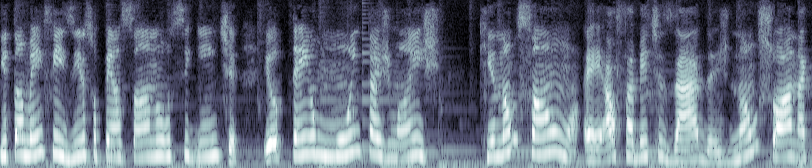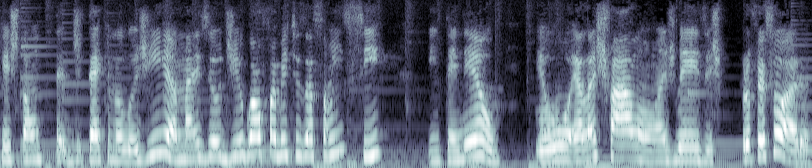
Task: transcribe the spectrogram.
E também fiz isso pensando o seguinte: eu tenho muitas mães que não são é, alfabetizadas, não só na questão de tecnologia, mas eu digo alfabetização em si, entendeu? Eu, elas falam às vezes, professora,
